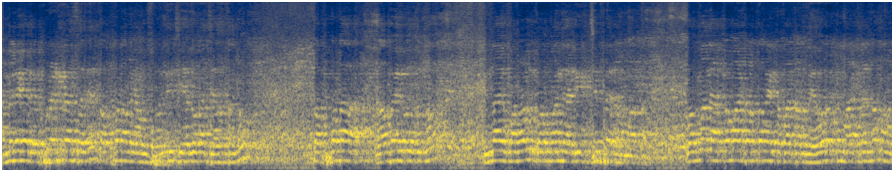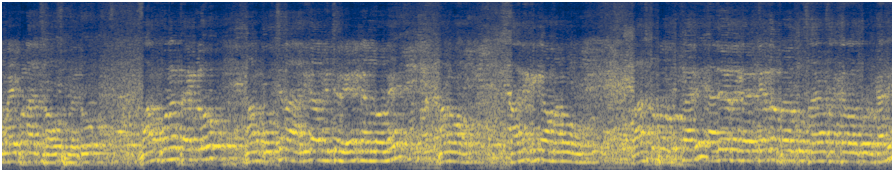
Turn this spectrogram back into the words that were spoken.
ఎమ్మెల్యే గారు ఎప్పుడు అడిగినా సరే తప్పకుండా మేము స్పందించి ఏదైనా చేస్తాను తప్పకుండా రాబోయే రోజుల్లో ఇందాక మన వాళ్ళు కొంతమంది అడిగి చెప్పారన్నమాట కొంతమంది అట్లా మాట్లాడతాం ఇట్లా మాట్లాడతాం ఎవరికి మాట్లాడినా మనం భయపడాల్సిన అవసరం లేదు మనకున్న టైంలో మనకు వచ్చిన అధికారం ఇచ్చిన ఏడు నెలల్లోనే మనం స్థానికంగా మనం రాష్ట్ర ప్రభుత్వం కానీ అదేవిధంగా కేంద్ర ప్రభుత్వ సహాయ సహకారాలతో కానీ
